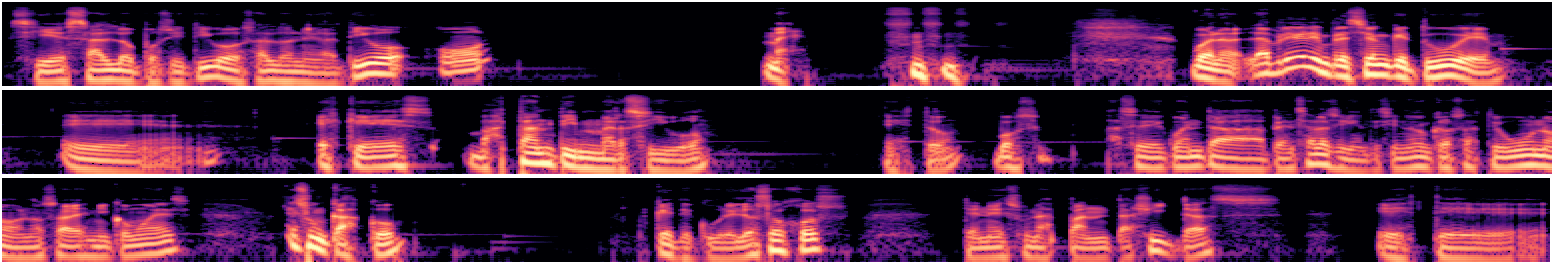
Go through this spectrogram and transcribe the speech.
si es saldo positivo o saldo negativo o... Me. Bueno, la primera impresión que tuve eh, es que es bastante inmersivo esto. Vos hace de cuenta, pensar lo siguiente, si nunca usaste uno no sabes ni cómo es, es un casco que te cubre los ojos, tenés unas pantallitas este,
